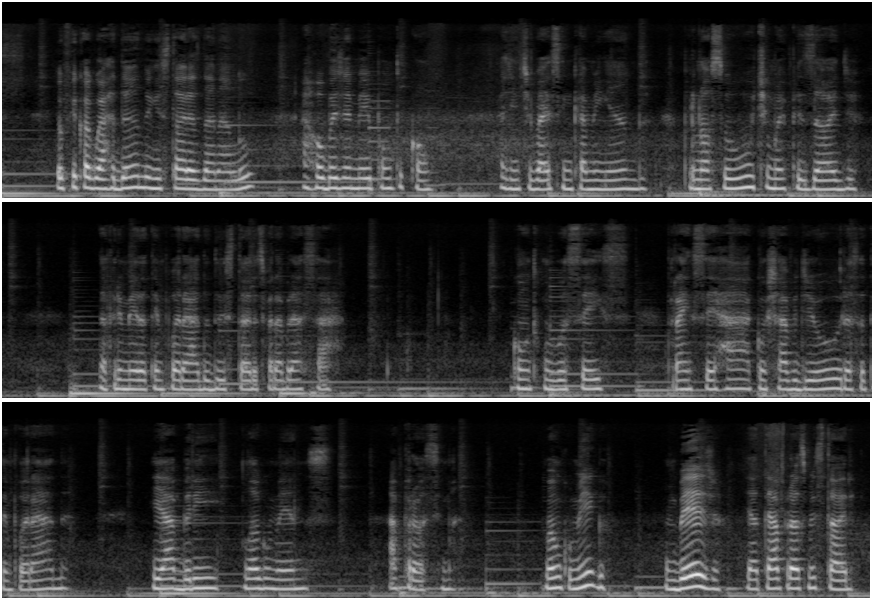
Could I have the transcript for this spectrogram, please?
eu fico aguardando em historiasdanalu@gmail.com. A gente vai se encaminhando para o nosso último episódio da primeira temporada do Histórias para Abraçar. Conto com vocês para encerrar com chave de ouro essa temporada e abrir logo menos a próxima. Vamos comigo? Um beijo e até a próxima história.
